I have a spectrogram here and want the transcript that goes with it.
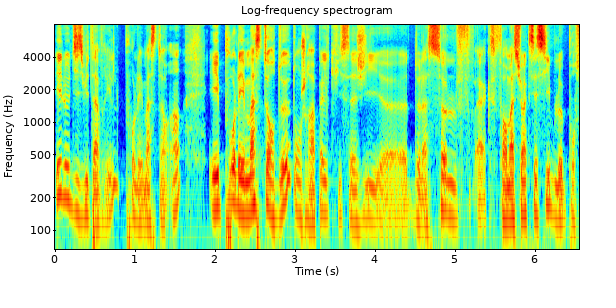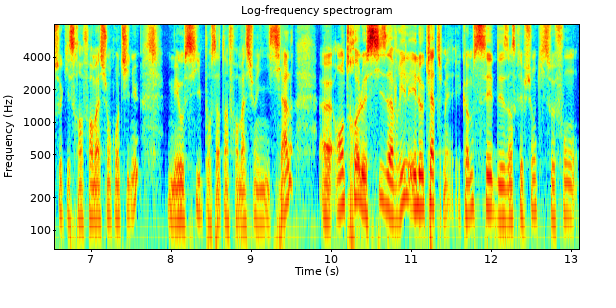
et le 18 avril pour les Master 1 et pour les Master 2, dont je rappelle qu'il s'agit euh, de la seule formation accessible pour ceux qui seraient en formation continue, mais aussi pour certaines formations initiales, euh, entre le 6 avril et le 4 mai. Et comme c'est des inscriptions qui se font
